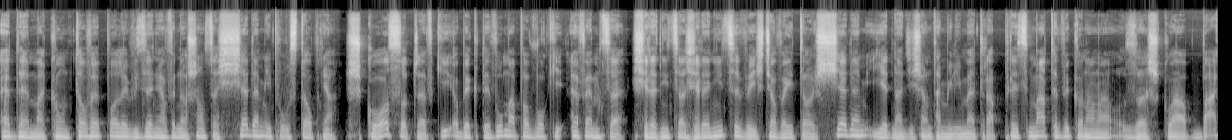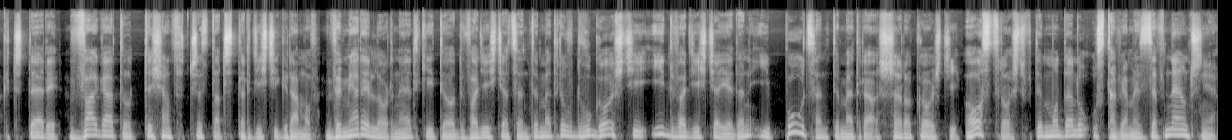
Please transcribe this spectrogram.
ED kątowe pole widzenia wynoszące 7,5 stopnia. Szkło soczewki obiektywu ma powłoki FMC. Średnica źrenicy wyjściowej to 7,1 mm. Pryzmaty wykonano ze szkła BAK 4. Waga to 1340 g. Wymiary lornetki to 20 cm długości i 21,5 cm szerokości. Ostrość w tym modelu ustawiamy zewnętrznie,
